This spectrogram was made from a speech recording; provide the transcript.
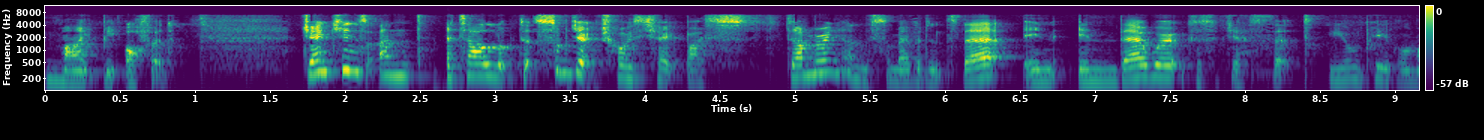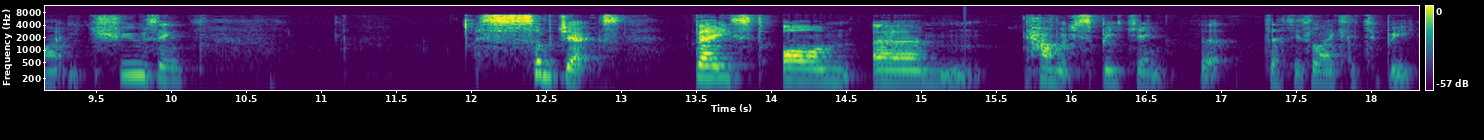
might be offered. Jenkins and et al. looked at subject choice shaped by stammering, and there's some evidence there in, in their work to suggest that young people might be choosing subjects based on um, how much speaking that that is likely to be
